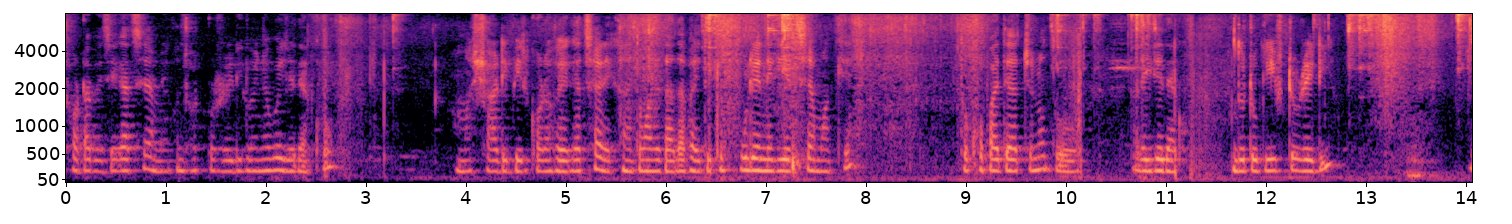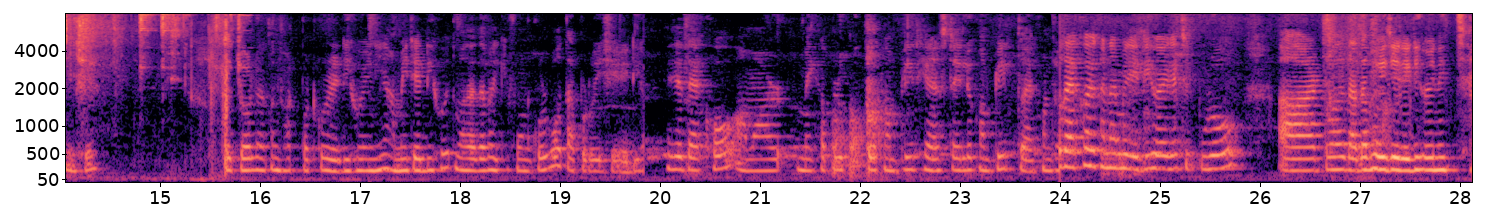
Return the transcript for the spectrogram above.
ছটা বেজে গেছে, আমি এখন ঝটপট রেডি হয়ে নেব। যে দেখো, আমার শাড়ি বের করা হয়ে গেছে। আর এখানে তোমাদের দাদা ভাই দুটো ফুল এনে দিয়েছে আমাকে, তো খোপায় দেওয়ার জন্য। তো আর এই যে দেখো, দুটো গিফটও রেডি এই যে, তো চলো এখন ঝটপট করে রেডি হয়ে নিয়ে আমি রেডি হই তোমার দাদাভাইকে ফোন করব, তারপর ওই সে রেডি এই যে দেখো, আমার মেকআপ লুক তো কমপ্লিট হেয়ার স্টাইলও কমপ্লিট তো এখন দেখো, এখানে আমি রেডি হয়ে গেছি পুরো। আর তোমার দাদাভাই যে রেডি হয়ে নিচ্ছে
